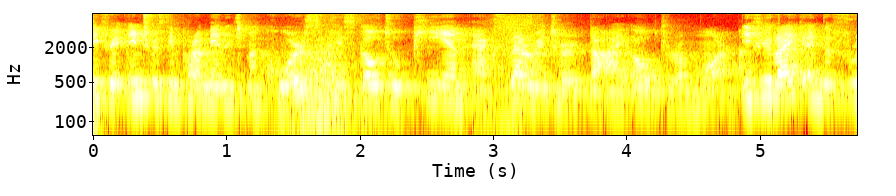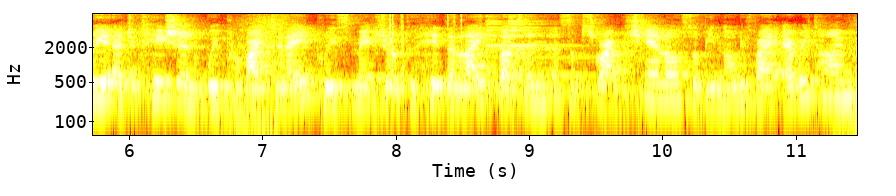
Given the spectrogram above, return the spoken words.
If you're interested in product management course, please go to pmaccelerator.io to learn more. If you like any the free education we provide today, please make sure to hit the like button and subscribe to the channel so be notified every time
